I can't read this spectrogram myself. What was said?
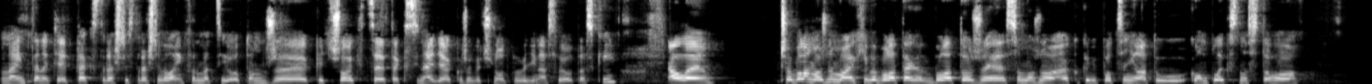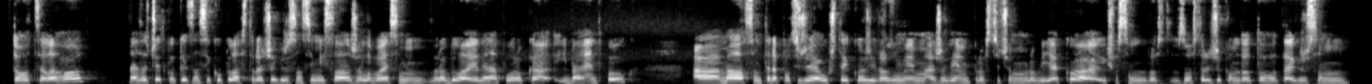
na internete je tak strašne, strašne veľa informácií o tom, že keď človek chce, tak si nájde akože väčšinu odpovedí na svoje otázky. Ale čo bola možno moja chyba, bola, tá, bola to, že som možno ako keby podcenila tú komplexnosť toho, toho celého. Na začiatku, keď som si kúpila strojček, že som si myslela, že lebo ja som robila 1,5 roka iba handpoke a mala som teda pocit, že ja už tej koži rozumiem a že viem proste, čo mám robiť ako a išla som do, so strojčekom do toho tak, že som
